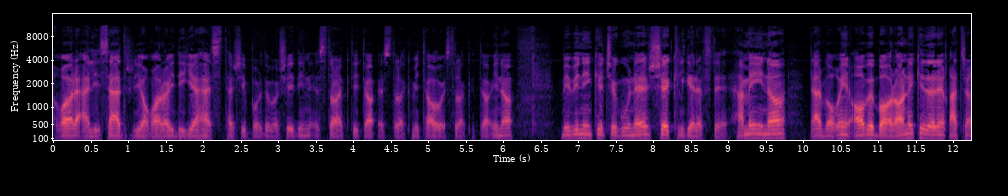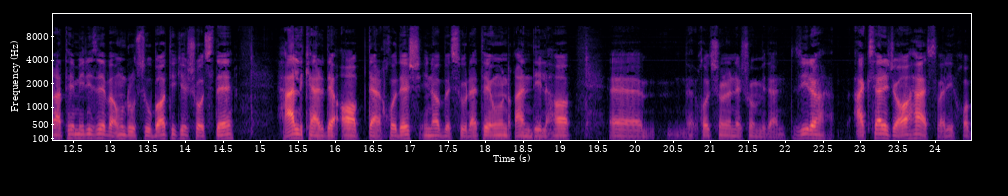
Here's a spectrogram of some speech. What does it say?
غار علی صدر یا غارای دیگه هست تشریف برده باشید این استراکتیتا استراکمیتا و استراکتیتا اینا می‌بینین که چگونه شکل گرفته. همه اینا در واقع این آب بارانه که داره قطره قطره میریزه و اون رسوباتی که شسته حل کرده آب در خودش اینا به صورت اون قندیل ها خودشون رو نشون میدن. زیرا اکثر جاها هست ولی خب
